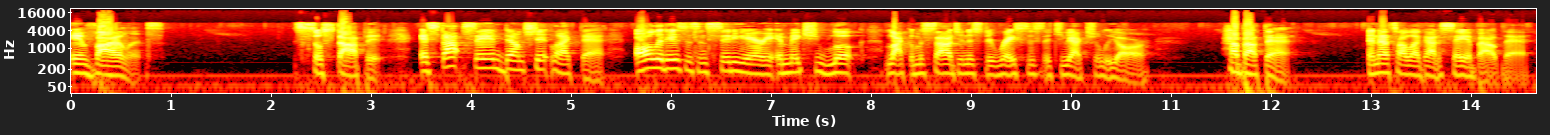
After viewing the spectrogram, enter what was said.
in violence. So stop it. And stop saying dumb shit like that. All it is is incendiary and makes you look like a misogynistic racist that you actually are. How about that? And that's all I got to say about that.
